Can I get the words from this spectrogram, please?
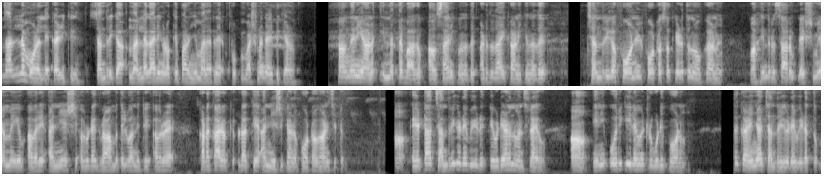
നല്ല മോളല്ലേ കഴിക്ക്. ചന്ദ്രിക നല്ല കാര്യങ്ങളൊക്കെ പറഞ്ഞ് മലറിനെ ഭക്ഷണം കഴിപ്പിക്കുകയാണ് അങ്ങനെയാണ് ഇന്നത്തെ ഭാഗം അവസാനിക്കുന്നത്. അടുത്തതായി കാണിക്കുന്നത് ചന്ദ്രിക ഫോണിൽ ഫോട്ടോസൊക്കെ എടുത്ത് നോക്കുകയാണ് മഹേന്ദ്ര സാറും ലക്ഷ്മി അമ്മയും അവരെ അന്വേഷിച്ച് അവരുടെ ഗ്രാമത്തിൽ വന്നിട്ട് അവരുടെ കടക്കാരൊക്കെ അന്വേഷിക്കുകയാണ് ഫോട്ടോ കാണിച്ചിട്ട്. ആ ഏട്ടാ ചന്ദ്രികയുടെ വീട് എവിടെയാണെന്ന് മനസ്സിലായോ? ആ ഇനി ഒരു കിലോമീറ്റർ കൂടി പോകണം. അത് കഴിഞ്ഞാൽ ചന്ദ്രികയുടെ വീടെത്തും.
